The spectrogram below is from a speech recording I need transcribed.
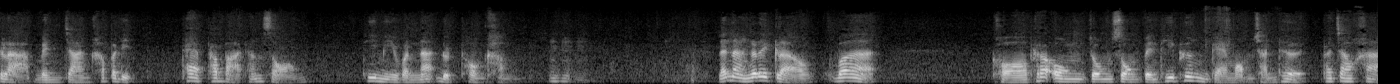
กราบเบญจางคประดิษฐ์แทบพระบาททั้งสอง ที่มีวันณะดุจทองคำ และนางก็ได้กล่าวว่า ขอพระองค์จงทรงเป็นที่พึ่งแก่หม่อมฉันเถิดพระเจ้าค่ะ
